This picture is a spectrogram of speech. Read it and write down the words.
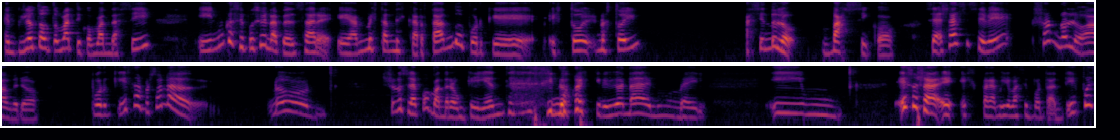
en piloto automático, manda así, y nunca se pusieron a pensar, eh, a mí me están descartando porque estoy, no estoy haciendo lo básico. O sea, ya ese se ve, yo no lo abro, porque esa persona no, yo no se la puedo mandar a un cliente si no escribió nada en un mail. Y mm, eso ya e, es, para mí lo más importante. Y después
